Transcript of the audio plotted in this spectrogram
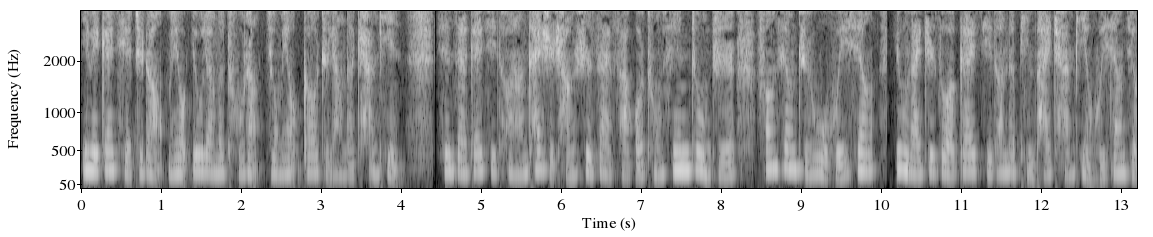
因为该企业知道，没有优良的土壤就没有高质量的产品。现在该集团开始尝试在法国重新种植芳香植物茴香，用来制作该集团的品牌产品茴香酒。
